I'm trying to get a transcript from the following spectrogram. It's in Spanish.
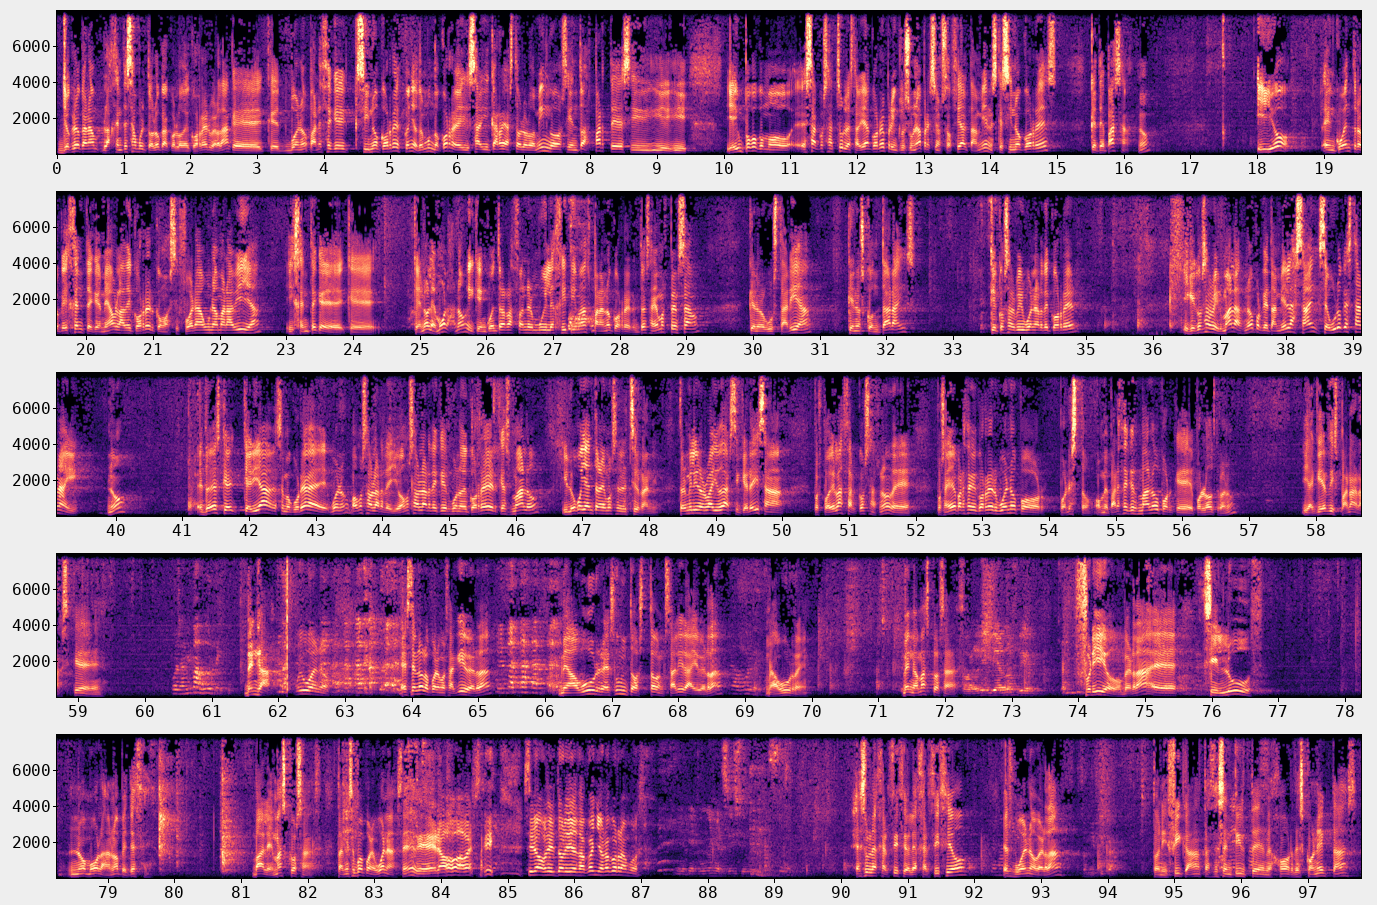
yo creo que ahora la gente se ha vuelto loca con lo de correr, ¿verdad? Que, bueno, parece que si no corres, coño, todo el mundo corre y sale y carreras todos los domingos y en todas partes y, hay un poco como esa cosa chula, estaría a correr, pero incluso una presión social también. Es que si no corres, ¿qué te pasa? ¿No? Y yo encuentro que hay gente que me habla de correr como si fuera una maravilla y gente que, que no le mola, ¿no? Y que encuentra razones muy legítimas para no correr. Entonces habíamos pensado que nos gustaría que nos contarais qué cosas veis buenas de correr y qué cosas veis malas, ¿no? Porque también las hay, seguro que están ahí, ¿no? Entonces que, quería, se me ocurría, eh, bueno, vamos a hablar de ello, vamos a hablar de qué es bueno de correr, qué es malo, y luego ya entraremos en el chirrani. Entonces Mili nos va a ayudar, si queréis, a pues poder lanzar cosas, ¿no? De, pues a mí me parece que correr es bueno por, por esto, o me parece que es malo porque por lo otro, ¿no? Y aquí es disparar, así que Pues a mí me aburre. Venga, muy bueno. Este no lo ponemos aquí, ¿verdad? Me aburre, es un tostón salir ahí, ¿verdad? Me aburre. Venga, más cosas. Ahora el invierno frío. Frío, ¿verdad? Eh, sin luz. No mola, no apetece. Vale, más cosas. También se pueden poner buenas, ¿eh? Que no, a ver si, si no vamos a ir todos diciendo, coño, no corramos. Es un ejercicio. Es un ejercicio. El ejercicio es bueno, ¿verdad? Tonifica. Tonifica, te hace sentirte mejor, desconectas.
